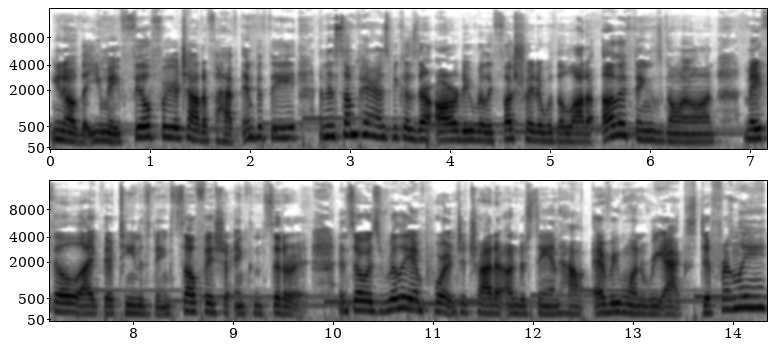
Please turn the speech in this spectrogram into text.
you know that you may feel for your child to have empathy. And then some parents because they're already really frustrated with a lot of other things going on may feel like their teen is being selfish or inconsiderate. And so it's really important to try to understand how everyone reacts differently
